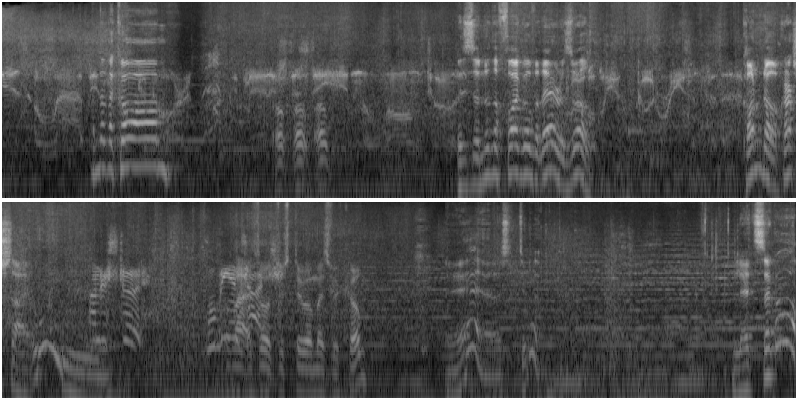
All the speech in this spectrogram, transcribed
is a lab Another the com. North, it managed Oh, oh, oh. hidden a. There's another flag over there as well. Probably a good reason for that. Condor crash site. Ooh. Understood. We'll be in Might as well just do them as we come. Yeah, let's do it. Let's go.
